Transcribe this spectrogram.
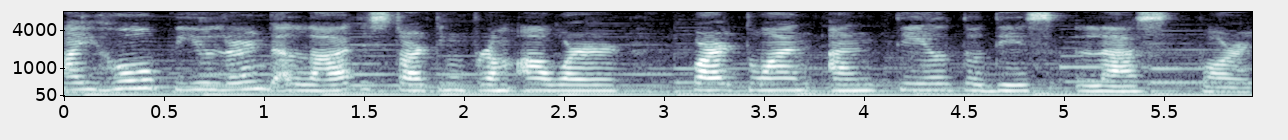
I hope you learned a lot starting from our part 1 until to this last part.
